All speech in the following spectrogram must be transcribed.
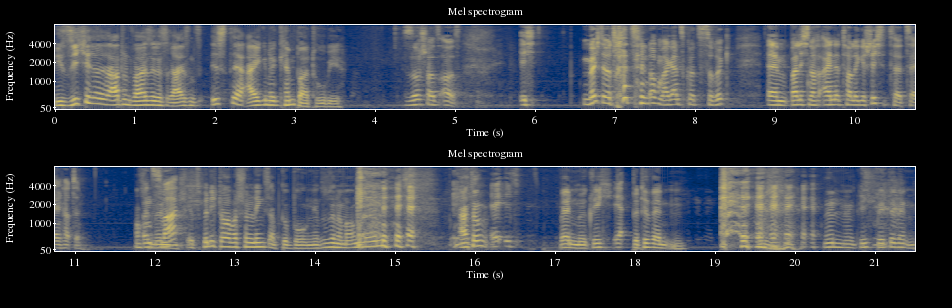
die sichere Art und Weise des Reisens ist der eigene Camper, Tobi. So schaut's aus. Ich möchte aber trotzdem noch mal ganz kurz zurück, ähm, weil ich noch eine tolle Geschichte zu erzählen hatte. Och, Und zwar- Jetzt bin ich doch aber schon links abgebogen. Jetzt muss ich nochmal umdrehen. Achtung, Ey, ich, wenn möglich, Ja. bitte wenden. wenn möglich, bitte wenden.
